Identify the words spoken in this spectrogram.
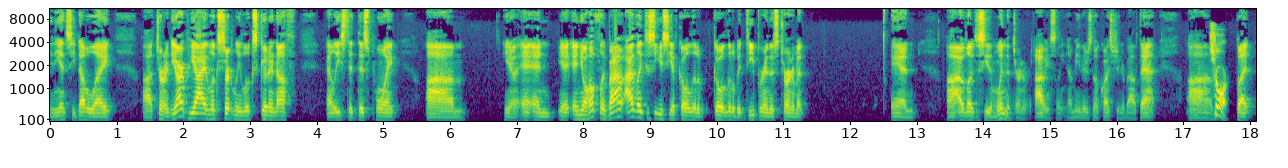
in the NCAA uh, tournament. The RPI looks certainly looks good enough, at least at this point. Um, you know, and, and, and you'll hopefully, but I, would like to see UCF go a little go a little bit deeper in this tournament, and uh, I would love to see them win the tournament. Obviously, I mean, there's no question about that. Um, sure, but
